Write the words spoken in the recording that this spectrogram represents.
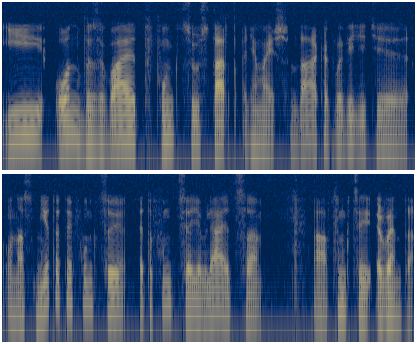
И он вызывает функцию start animation. Да, как вы видите, у нас нет этой функции. Эта функция является а, функцией event.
